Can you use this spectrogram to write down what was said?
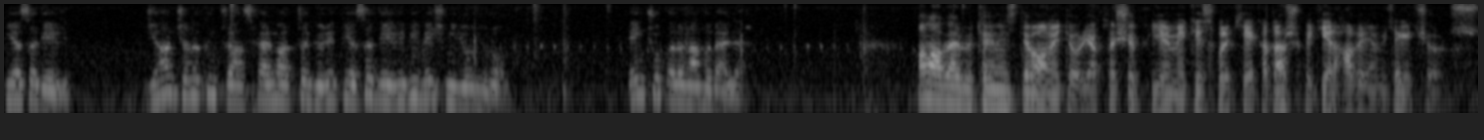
Piyasa değeri Cihan Çanak'ın Transfermarkt'a göre piyasa değeri 1,5 milyon euro. En çok aranan haberler. Ana haber bültenimiz devam ediyor yaklaşık 22.02'ye kadar ve diğer haberimize geçiyoruz.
